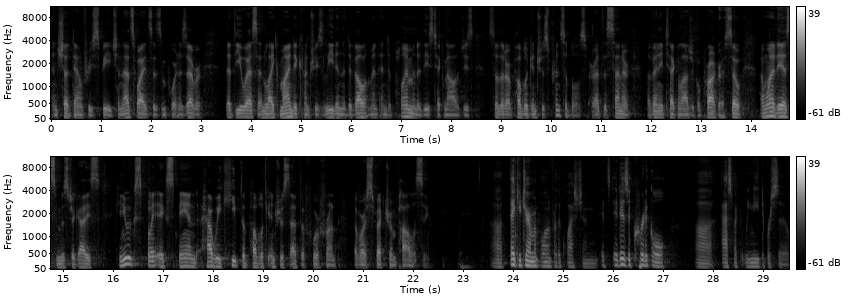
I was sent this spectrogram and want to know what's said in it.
and shut down free speech. And that's why it's as important as ever that the U.S. and like-minded countries lead in the development and deployment of these technologies so that our public interest principles are at the center of any technological progress. So I wanted to ask Mr. Geis, can you explain, expand how we keep the public interest at the forefront of our spectrum policy? Uh, Thank you, Chairman Pallone, for the question. It's, it is a critical uh, aspect that we need to pursue.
